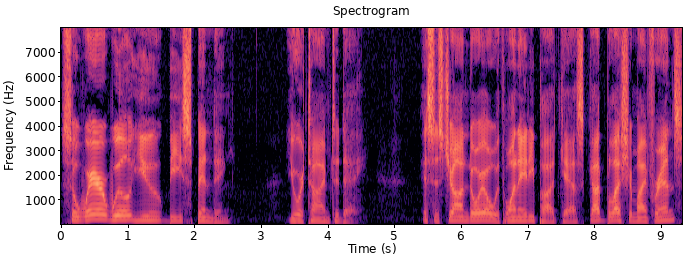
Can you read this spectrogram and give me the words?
So, where will you be spending your time today? This is John Doyle with 180 Podcast. God bless you, my friends.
